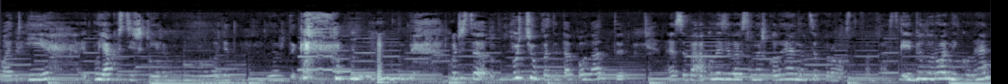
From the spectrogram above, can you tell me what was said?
От, і по якості шкіри, Володя завжди хочеться пощупати та погладити е, себе. А коли з'явився наш колаген, ну це просто фантастика. І білородний колаген.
